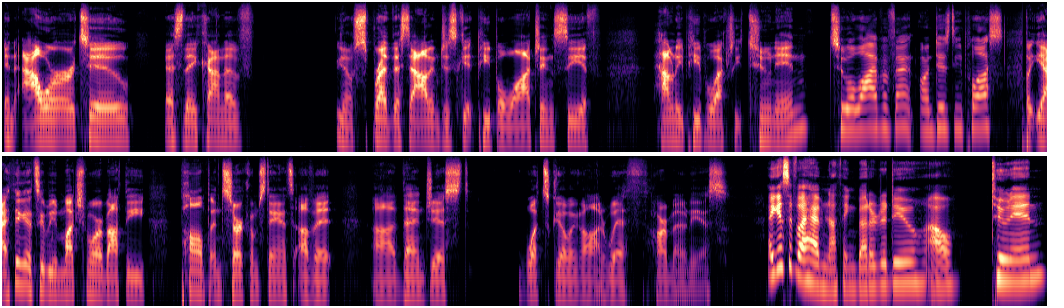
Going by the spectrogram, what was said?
an hour or two as they kind of you know, spread this out and just get people watching, see if how many people actually tune in to a live event on Disney Plus. But yeah, I think it's going to be much more about the pomp and circumstance of it uh, than just what's going on with Harmonious. I guess if I have nothing better to do, I'll tune in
